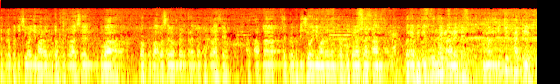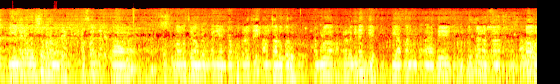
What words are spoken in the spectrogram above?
छत्रपती शिवाजी महाराजांचा पुतळा असेल किंवा डॉक्टर बाबासाहेब आंबेडकरांचा पुतळा असेल आता आपला छत्रपती शिवाजी महाराजांचा पुतळ्याचं काम बऱ्यापैकी पूर्ण होत आलेलं आहे. मला निश्चित खात्री की येणाऱ्या वर्षभरामध्ये आपण डॉक्टर बाबासाहेब आंबेडकर यांच्या पुतळ्याचंही काम चालू करू. त्यामुळं आपल्याला विनंती आहे की आपण हे उपोषण आता पुढावं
